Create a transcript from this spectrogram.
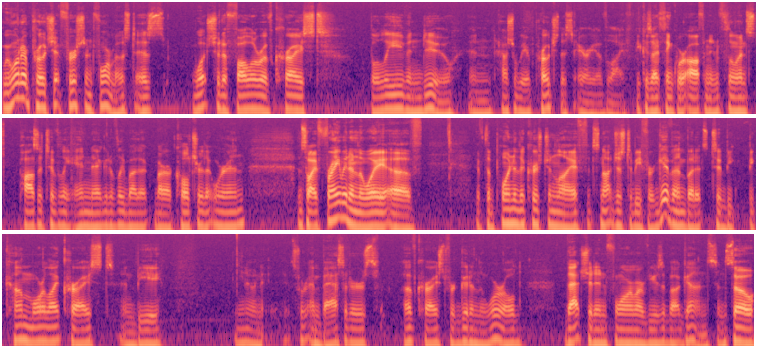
we want to approach it first and foremost as what should a follower of Christ believe and do, and how should we approach this area of life? Because I think we're often influenced positively and negatively by the by our culture that we're in, and so I frame it in the way of if the point of the Christian life, it's not just to be forgiven, but it's to be, become more like Christ and be, you know, sort of ambassadors of Christ for good in the world, that should inform our views about guns. And so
